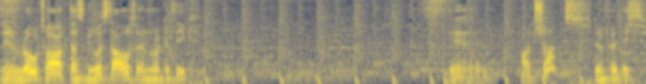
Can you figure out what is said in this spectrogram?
Den Roadhog, das größte Auto in Rocket League. Den Hotshot. Den finde ich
